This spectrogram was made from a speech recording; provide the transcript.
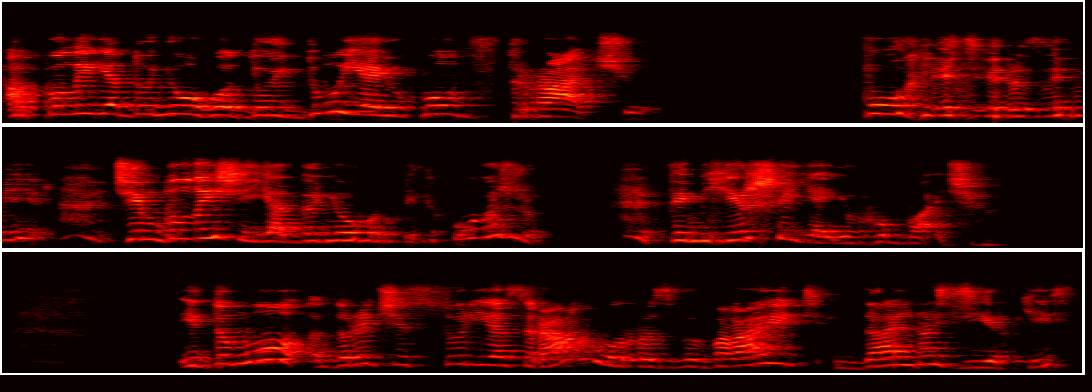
А коли я до нього дойду, я його втрачу. Погляді, розумієш? Чим ближче я до нього підходжу, тим гірше я його бачу. І тому, до речі, Сур'я з Раху розвивають дальнозіркість.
